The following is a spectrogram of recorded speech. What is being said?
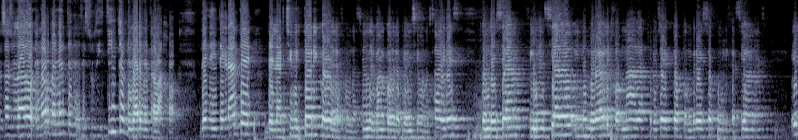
nos ha ayudado enormemente desde sus distintos lugares de trabajo. Desde integrante del Archivo Histórico de la Fundación del Banco de la Provincia de Buenos Aires, donde se han financiado innumerables jornadas, proyectos, congresos, publicaciones. Él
